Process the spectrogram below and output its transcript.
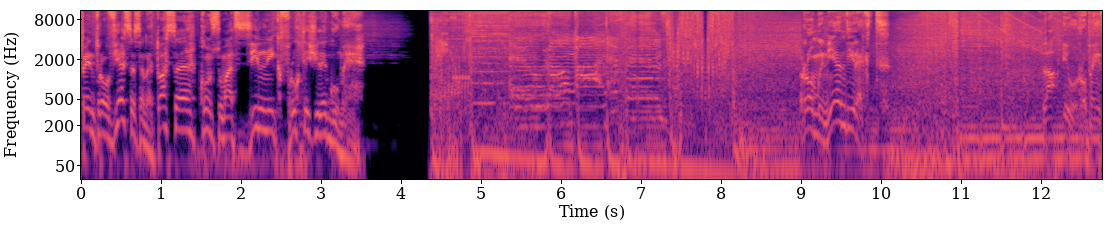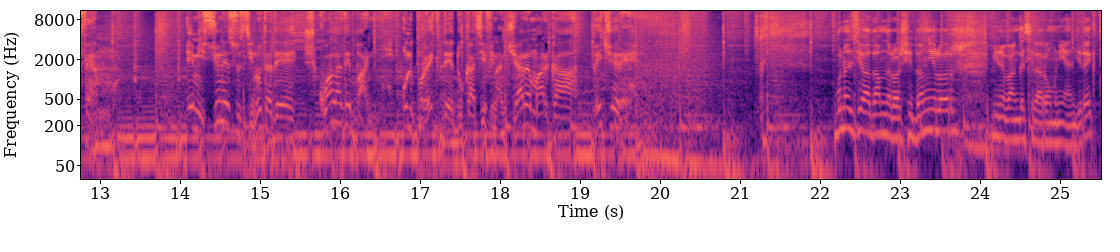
Pentru o viață sănătoasă, consumați zilnic fructe și legume. România în direct La Europa FM Emisiune susținută de Școala de Bani Un proiect de educație financiară marca PCR Bună ziua, doamnelor și domnilor! Bine v-am găsit la România în direct.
